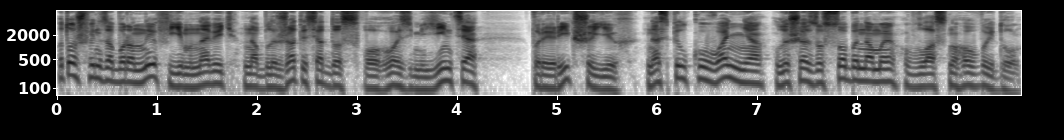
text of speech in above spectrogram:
отож він заборонив їм навіть наближатися до свого зміїнця, прирікши їх на спілкування лише з особинами власного виду.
